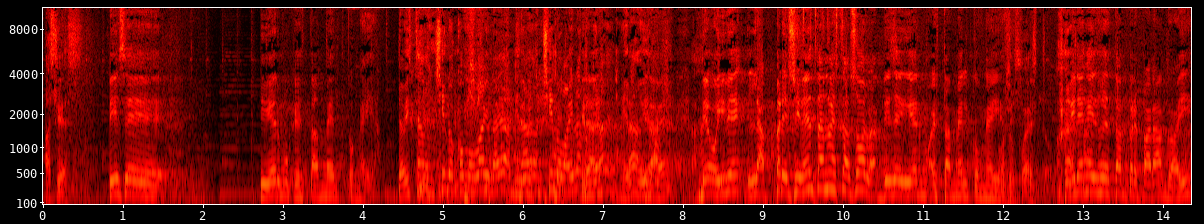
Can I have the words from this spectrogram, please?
Así es. Dice Guillermo que está Mel con ella. ¿Ya viste a Don Chilo cómo baila ya? Mira a Don Chilo bailando, mira, mira, mira. De oír bien, la presidenta no está sola, dice Guillermo, está Mel con ella. Por supuesto. Miren, ellos se están preparando ahí.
